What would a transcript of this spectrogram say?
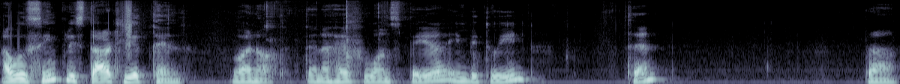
I will simply start here 10. Why not? Then I have one spare in between. 10. Brown.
